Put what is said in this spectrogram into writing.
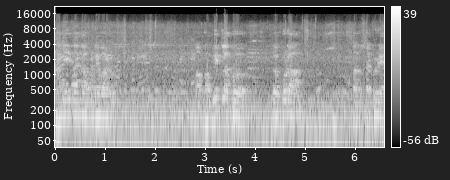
సన్నిహితంగా ఉండేవాడు. మా పబ్లిక్ క్లబ్లో కూడా తను సభ్యుడే.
